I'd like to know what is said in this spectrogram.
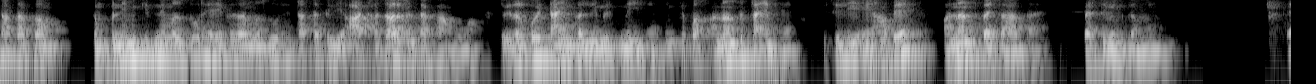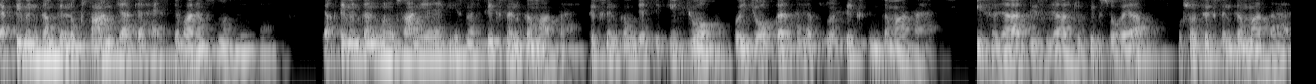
टाटा का कंपनी में कितने मजदूर है? एक हज़ार मजदूर है। टाटा के लिए आठ हज़ार घंटा काम हुआ। तो इधर कोई टाइम का लिमिट नहीं है। इनके पास अनंत टाइम है। इसीलिए यहाँ पे अनंत पैसा आता है पैसिव इनकम में। एक्टिव इनकम के नुकसान क्या क्या है, इसके बारे में समझ लेते हैं। एक्टिव इनकम का नुकसान यह है कि इसमें फिक्स इनकम आता है। फिक्स इनकम जैसे कि जॉब कोई जॉब करते हैं तो उसमें फिक्स इनकम आता है। बीस हज़ार, तीस हज़ार जो फिक्स हो गया, उसमें फिक्स इनकम आता है।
